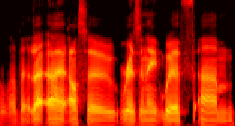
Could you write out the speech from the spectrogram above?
I love it. I also resonate with um,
